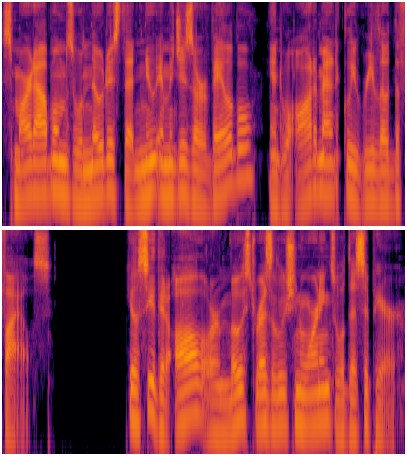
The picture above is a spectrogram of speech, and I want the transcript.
Smart Albums will notice that new images are available and will automatically reload the files. You'll see that all or most resolution warnings will disappear.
